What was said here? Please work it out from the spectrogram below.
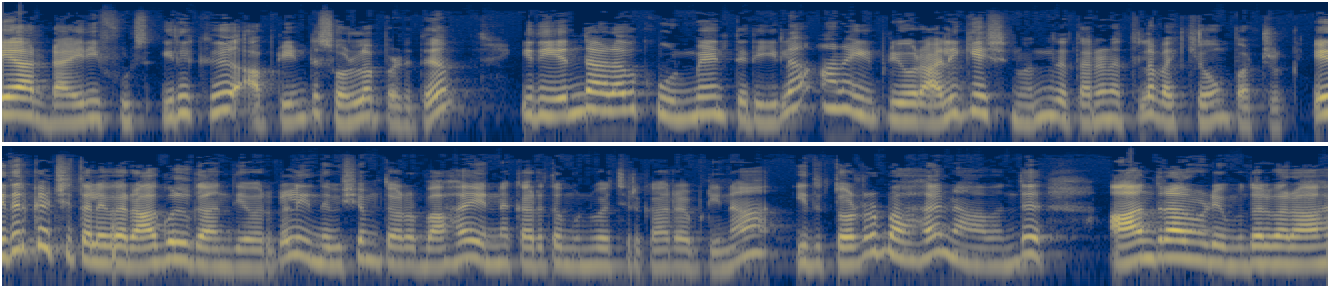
ஏஆர் டைரி ஃபுட்ஸ் இருக்கு அப்படின்ட்டு சொல்லப்படுது. இது எந்த அளவுக்கு உண்மைன்னு தெரியல. ஆனால் இப்படி ஒரு அலிகேஷன் வந்து இந்த தருணத்தில் வைக்கவும் பட்டிருக்கு. எதிர்க்கட்சி தலைவர் ராகுல் காந்தி அவர்கள் இந்த விஷயம் தொடர்பாக என்ன கருத்தை முன் வச்சிருக்காரு அப்படின்னா இது தொடர்பாக நான் வந்து ஆந்திராவுடைய முதல்வராக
